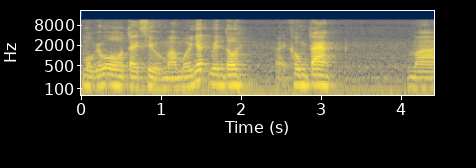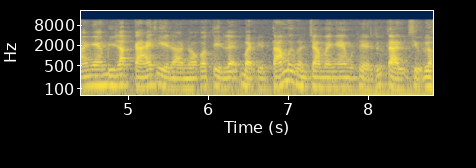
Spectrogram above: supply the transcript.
một cái bộ hột tài xỉu mà mới nhất bên tôi. Đấy, không tang mà anh em đi lắc cái thì là nó có tỷ lệ 7 đến 80 phần trăm anh em có thể giữ tài giữ xỉu được.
